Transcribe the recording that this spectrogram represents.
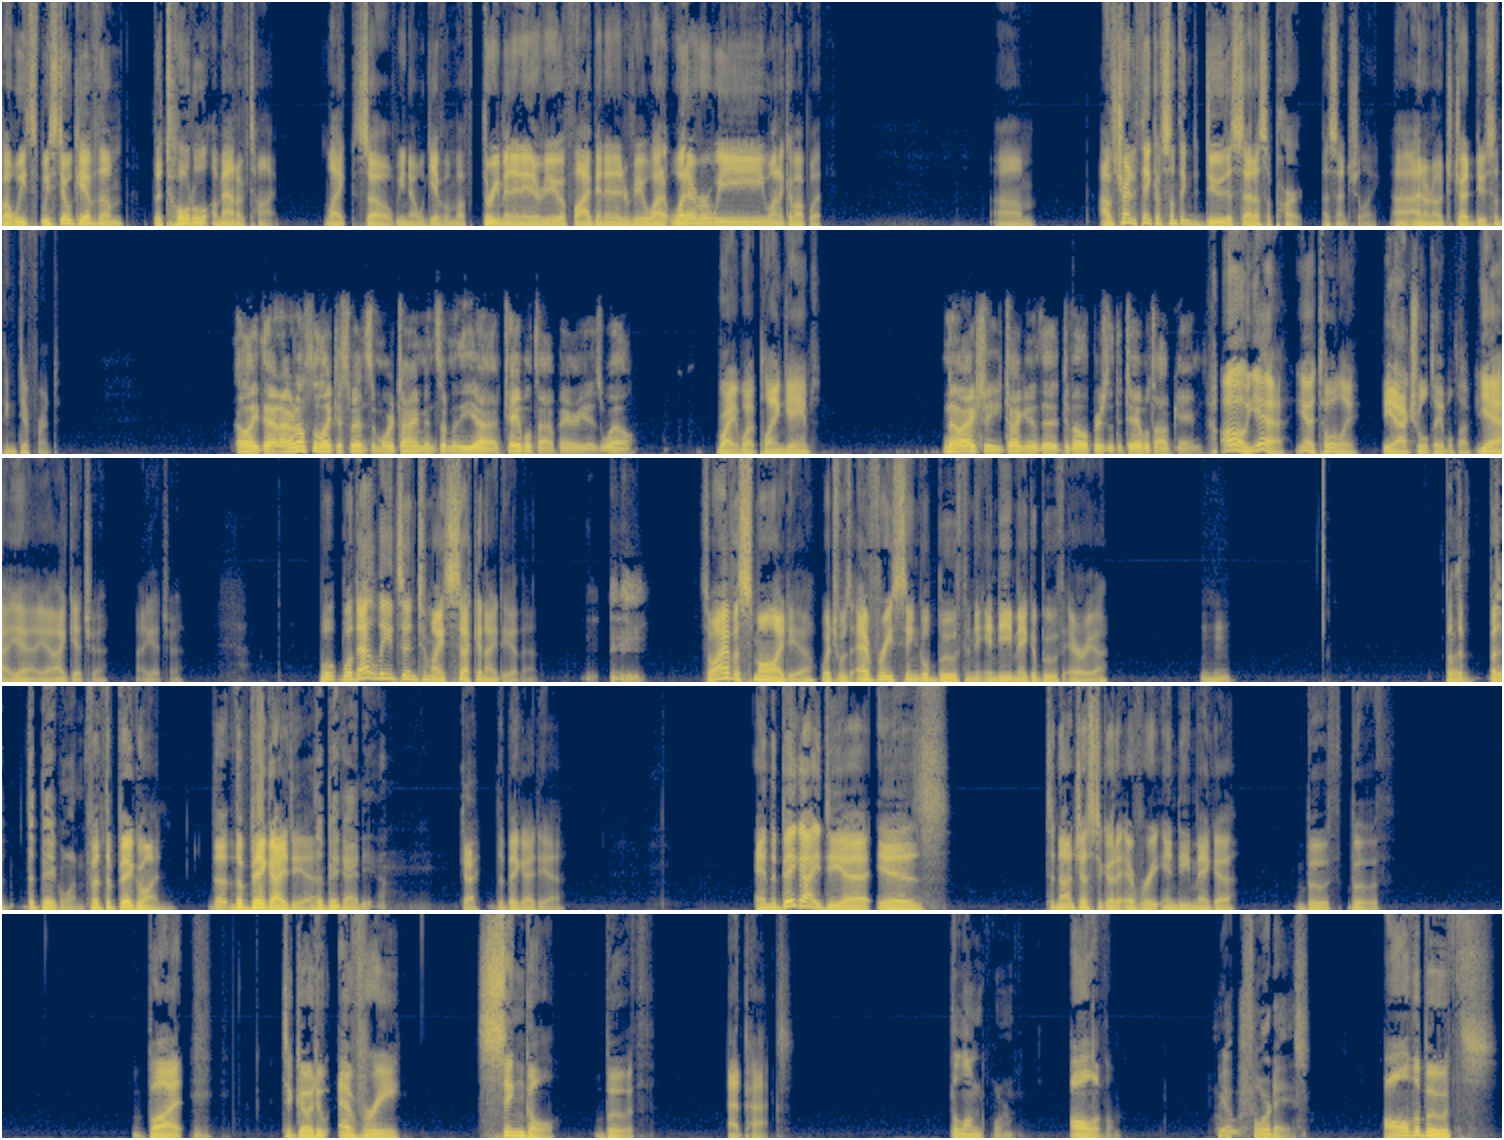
but we we still give them the total amount of time. Like so, you know, we give them a three minute interview, a five minute interview, what, whatever we want to come up with. Um, I was trying to think of something to do to set us apart. Essentially, uh, I don't know, to try to do something different. I like that. I would also like to spend some more time in some of the uh, tabletop area as well. Right? What playing games? No, actually, talking to the developers of the tabletop game. Oh yeah, yeah, totally. the actual tabletop? Yeah, yeah, yeah. I get you. I get you. Well, well, that leads into my second idea then. so I have a small idea, which was every single booth in the indie mega booth area. Mm-hmm. But the but the the big one, but the big one, the the big idea, the big idea. Okay. The big idea. And the big idea is to not just to go to every indie mega booth booth, but to go to every single booth at PAX. The long form. All of them. Yep. Oof. Four days. All the booths.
